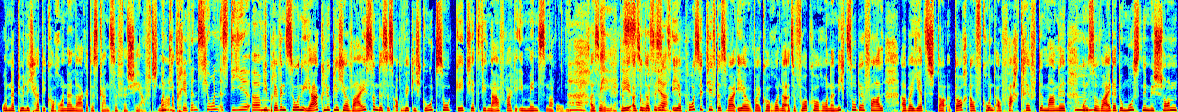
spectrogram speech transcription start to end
und natürlich hat die Corona-Lage das Ganze verschärft. Ne? Und die also, Prävention ist die? Ähm die Prävention, ja, glücklicherweise und das ist auch wirklich gut so, geht jetzt die Nachfrage immens nach oben. Ach, also, okay. das nee, also ist das ist ja. jetzt eher positiv. Das war eher bei Corona, also vor Corona nicht so der Fall, aber jetzt doch aufgrund auch Fachkräftemangel mhm. und so weiter. Du musst nämlich schon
